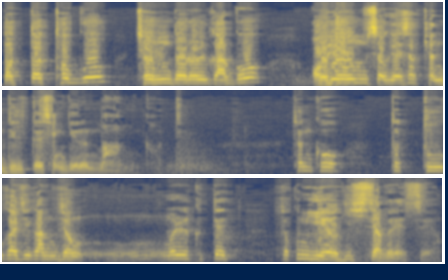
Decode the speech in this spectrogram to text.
떳떳하고 정도를 가고 어려움 속에서 견딜 때 생기는 마음인 것 같아요. 전그또두 가지 감정을 그때 조금 이해하기 시작을 했어요.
